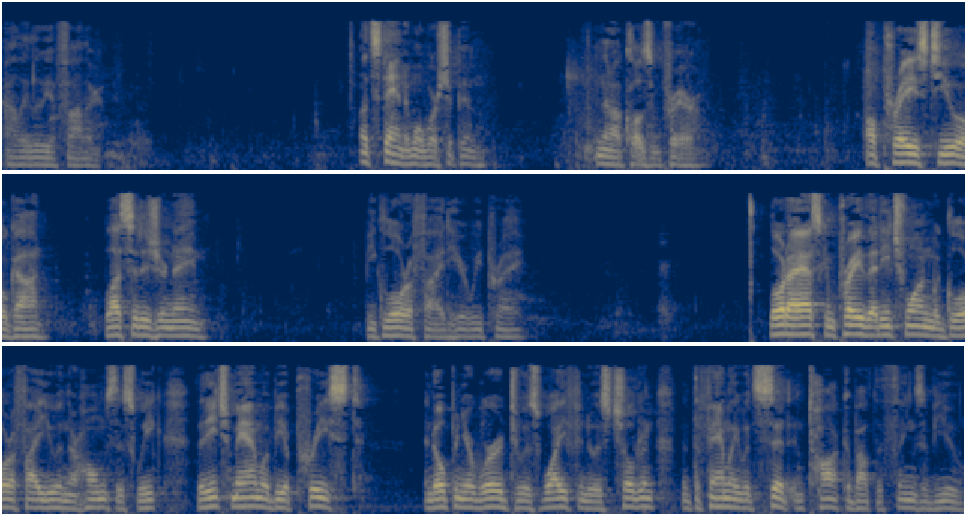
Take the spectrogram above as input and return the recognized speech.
Hallelujah, Father. Let's stand and we'll worship Him. And then I'll close in prayer. All praise to you, O God. Blessed is your name. Be glorified here, we pray. Lord, I ask and pray that each one would glorify you in their homes this week, that each man would be a priest and open your word to his wife and to his children, that the family would sit and talk about the things of you.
